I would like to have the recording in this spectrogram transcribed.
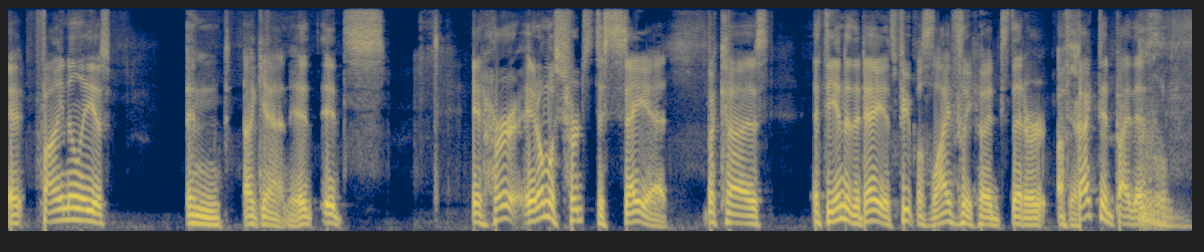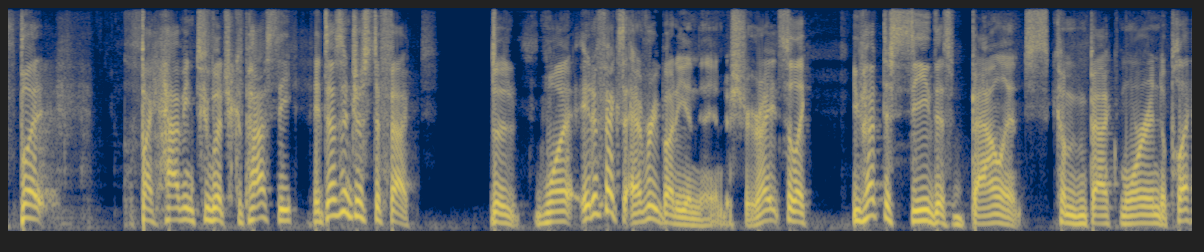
it finally is, and again, it, it's, it hurt, it almost hurts to say it because at the end of the day, it's people's livelihoods that are affected by this. But by having too much capacity, it doesn't just affect the one, it affects everybody in the industry, right? So, like, you have to see this balance come back more into play.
